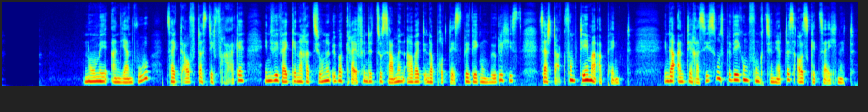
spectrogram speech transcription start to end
Nomi Anjan Wu zeigt auf, dass die Frage, inwieweit generationenübergreifende Zusammenarbeit in der Protestbewegung möglich ist, sehr stark vom Thema abhängt. In der Antirassismusbewegung funktioniert das ausgezeichnet.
